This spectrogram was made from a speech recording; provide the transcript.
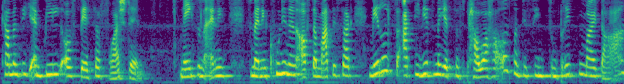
kann man sich ein Bild oft besser vorstellen wenn ich zum einen, zu meinen Kundinnen auf der Matte sage, Mädels, aktiviert mir jetzt das Powerhouse und die sind zum dritten Mal da,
